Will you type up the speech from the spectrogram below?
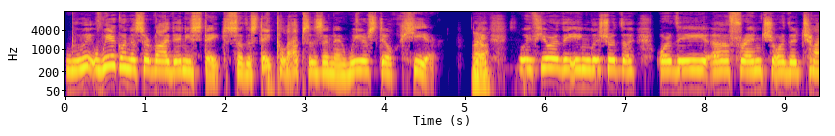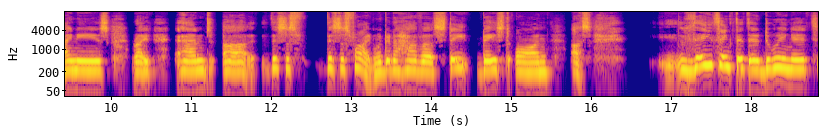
we, are going to survive any state. So the state collapses and then we are still here. Right. Yeah. So if you're the English or the, or the uh, French or the Chinese, right. And, uh, this is, this is fine. We're going to have a state based on us they think that they're doing it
